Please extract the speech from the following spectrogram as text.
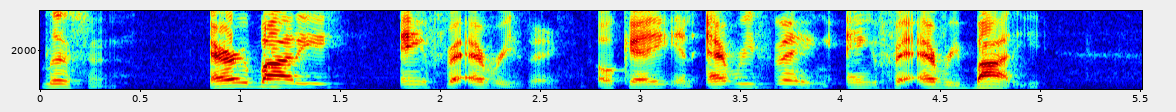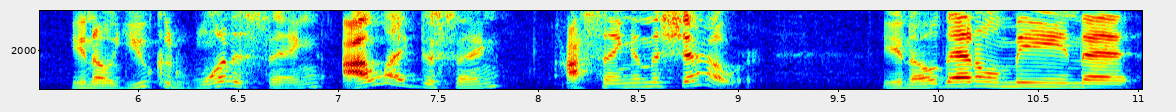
listen everybody ain't for everything okay? And everything ain't for everybody. You know you could want to sing. I like to sing. I sing in the shower. You know that don't mean that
